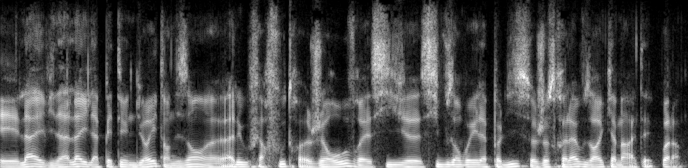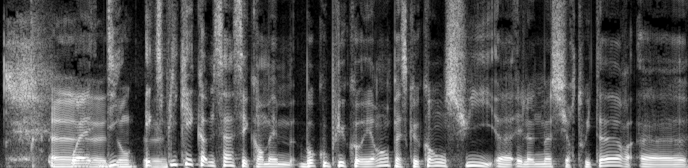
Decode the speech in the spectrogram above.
Et là, évidemment, là, il a pété une durite en disant euh, allez vous faire foutre, je rouvre et si euh, si vous envoyez la police, je serai là, vous aurez qu'à m'arrêter. Voilà. Euh, Ouais, donc, euh, expliquer comme ça, c'est quand même beaucoup plus cohérent parce que quand on suit euh, Elon Musk sur Twitter, euh,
